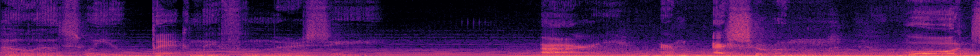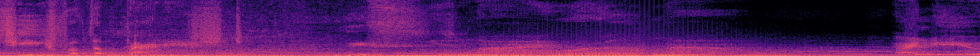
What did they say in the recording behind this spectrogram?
How else will you beg me for mercy? I am War Of the Banished. This is my world now. And you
